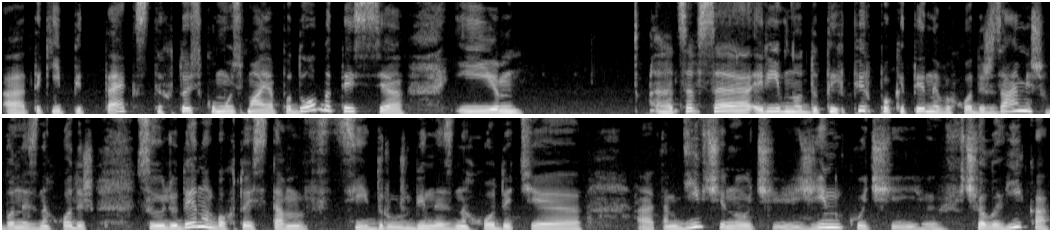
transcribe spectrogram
такий підтекст, хтось комусь має подобатись, і це все рівно до тих пір, поки ти не виходиш заміж або не знаходиш свою людину, бо хтось там в цій дружбі не знаходить там дівчину чи жінку, чи чоловіка,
